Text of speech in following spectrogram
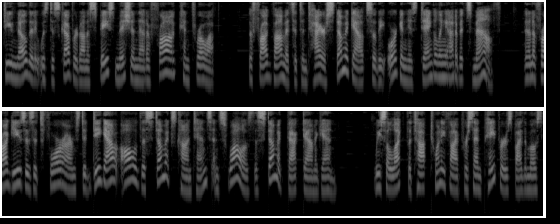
Do you know that it was discovered on a space mission that a frog can throw up? The frog vomits its entire stomach out so the organ is dangling out of its mouth. Then a frog uses its forearms to dig out all of the stomach's contents and swallows the stomach back down again. We select the top 25% papers by the most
